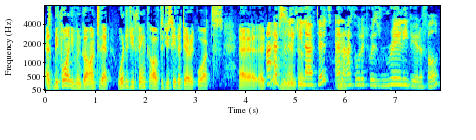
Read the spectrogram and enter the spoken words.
As before I even go on to that, what did you think of? Did you see the Derek Watts? Uh, uh, I absolutely loved it and Mm. I thought it was really beautiful.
